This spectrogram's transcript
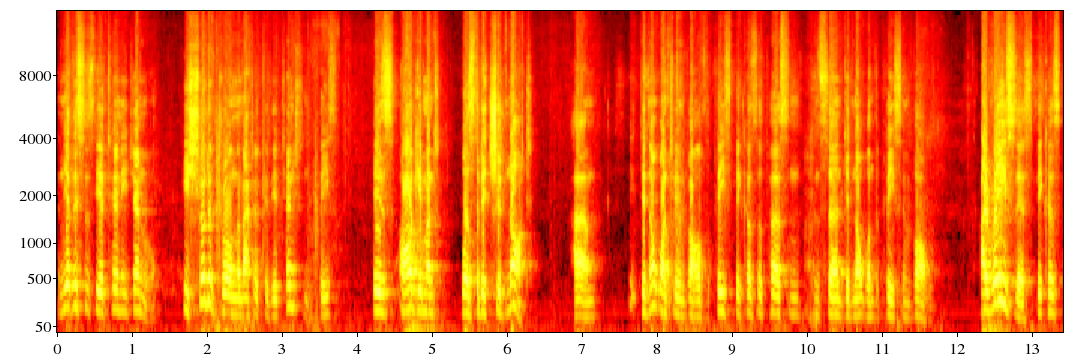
and yet this is the Attorney General. He should have drawn the matter to the attention of the police. His argument was that it should not. Um, it did not want to involve the police because the person concerned did not want the police involved. I raise this because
